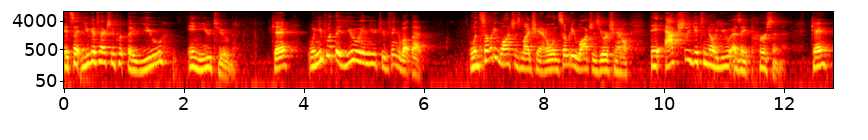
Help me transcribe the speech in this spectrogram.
it's that you get to actually put the you in YouTube. Okay? When you put the you in YouTube, think about that. When somebody watches my channel, when somebody watches your channel, they actually get to know you as a person. Okay?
